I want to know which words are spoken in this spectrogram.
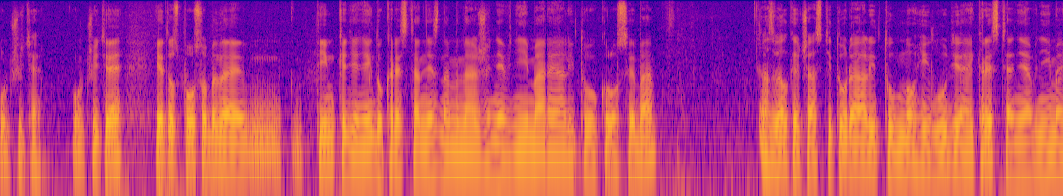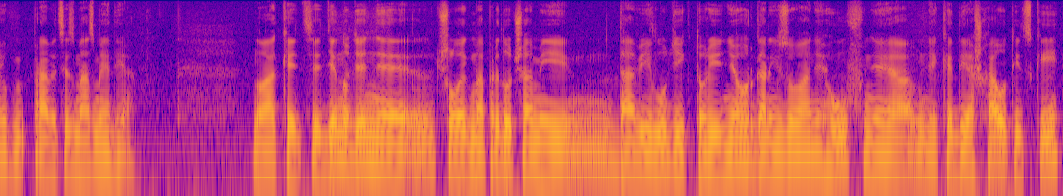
Určite. Určite. Je to spôsobené tým, keď je niekto kresťan, neznamená, že nevníma realitu okolo seba. A z veľkej časti tú realitu mnohí ľudia, aj kresťania, vnímajú práve cez mass media. No a keď dennodenne človek má pred očami davy ľudí, ktorí neorganizovane, húfne a niekedy až chaoticky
